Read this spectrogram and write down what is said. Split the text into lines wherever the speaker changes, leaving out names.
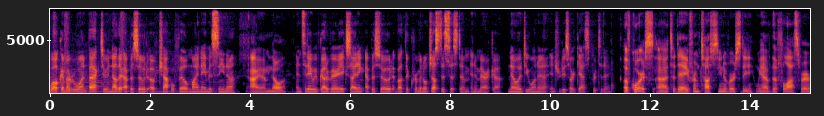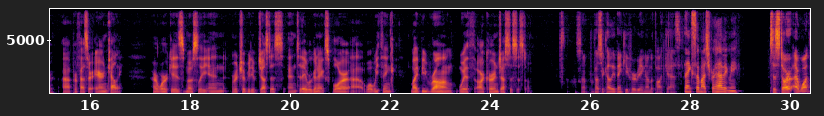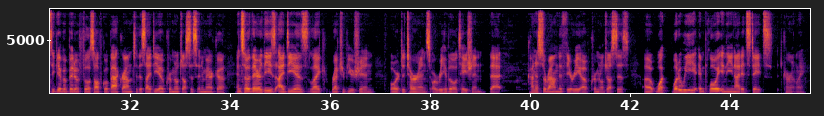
Welcome, everyone, back to another episode of Chapel Phil. My name is Sina,
I am Noah.
and today we've got a very exciting episode about the criminal justice system in America. Noah, do you want to introduce our guest for today?
Of course, uh, today from Tufts University, we have the philosopher, uh, Professor Erin Kelly. Her work is mostly in retributive justice, and today we're going to explore uh, what we think might be wrong with our current justice system.
Awesome. Professor Kelly, thank you for being on the podcast.
Thanks so much for having me.
To start, I want to give a bit of philosophical background to this idea of criminal justice in America. And so there are these ideas like retribution or deterrence or rehabilitation that kind of surround the theory of criminal justice. Uh, what what do we employ in the United States currently?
